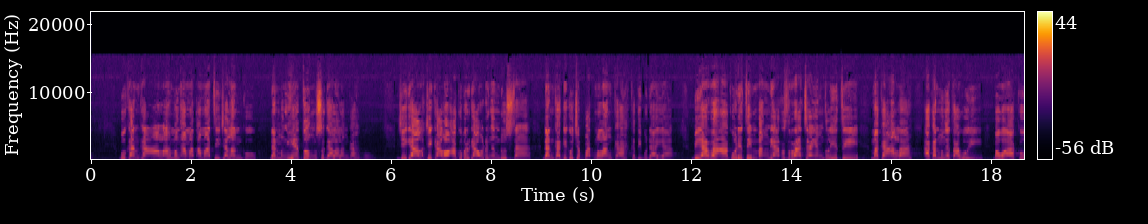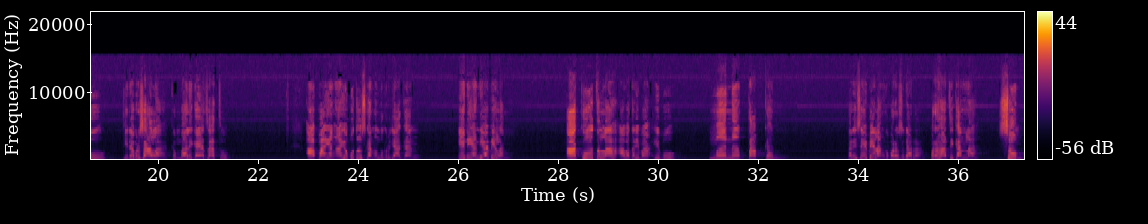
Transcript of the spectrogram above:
Bukankah Allah mengamat-amati jalanku dan menghitung segala langkahku? Jika jikalau aku bergaul dengan dusta dan kakiku cepat melangkah ke tipu daya, biarlah aku ditimbang di atas raja yang teliti, maka Allah akan mengetahui bahwa aku tidak bersalah. Kembali ke ayat 1. Apa yang Ayub putuskan untuk kerjakan? Ini yang dia bilang. Aku telah, apa tadi Pak, Ibu? Menetapkan. Tadi saya bilang kepada saudara, perhatikanlah, sum,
